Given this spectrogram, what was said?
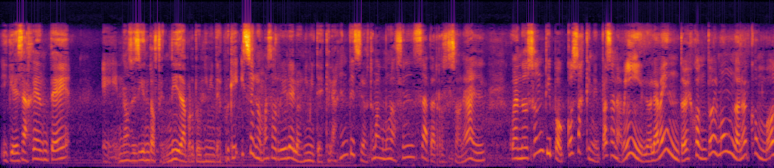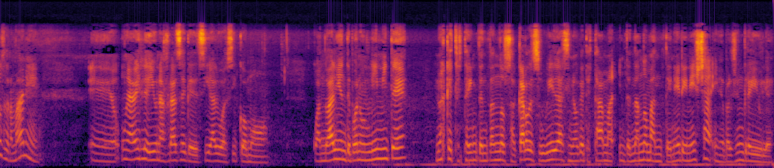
y que esa gente eh, no se siente ofendida por tus límites. Porque eso es lo más horrible de los límites, que la gente se los toma como una ofensa personal, cuando son tipo cosas que me pasan a mí, lo lamento, es con todo el mundo, no es con vos, hermane. Eh, una vez leí una frase que decía algo así como, cuando alguien te pone un límite, no es que te está intentando sacar de su vida, sino que te está intentando mantener en ella y me pareció increíble.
